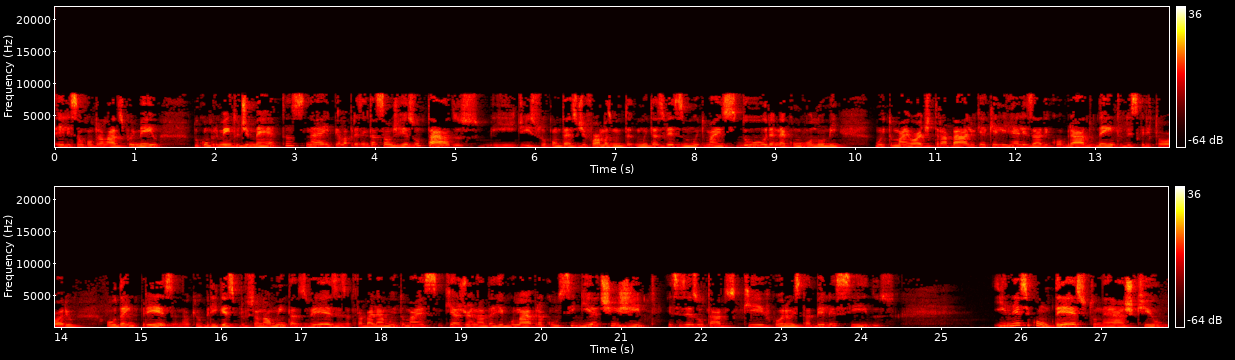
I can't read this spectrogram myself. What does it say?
eles são controlados por meio do cumprimento de metas né, e pela apresentação de resultados. E isso acontece de formas muita, muitas vezes muito mais dura, né, com um volume muito maior de trabalho que aquele realizado e cobrado dentro do escritório ou da empresa, né, o que obriga esse profissional muitas vezes a trabalhar muito mais que a jornada regular para conseguir atingir esses resultados que foram estabelecidos. E nesse contexto, né, acho que o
